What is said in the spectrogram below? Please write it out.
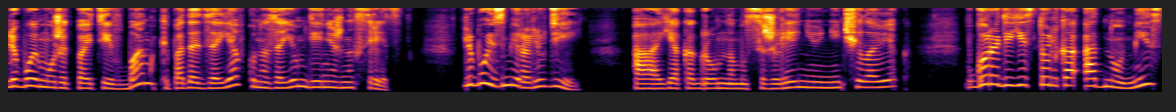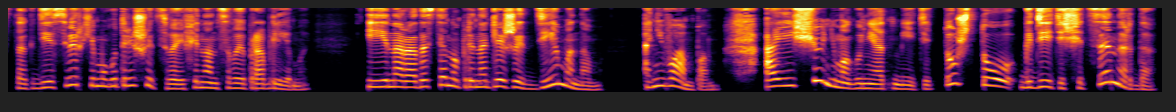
Любой может пойти в банк и подать заявку на заем денежных средств. Любой из мира людей. А я, к огромному сожалению, не человек. В городе есть только одно место, где сверхи могут решить свои финансовые проблемы. И на радость оно принадлежит демонам – а не вампам. А еще не могу не отметить то, что к детище Ценнерда,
